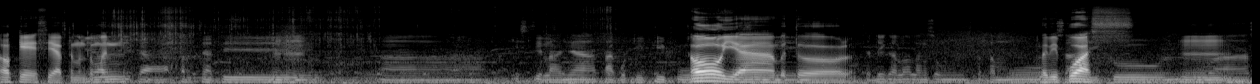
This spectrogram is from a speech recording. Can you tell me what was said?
Oke, siap teman-teman. tidak terjadi eh, istilahnya takut ditipu Oh iya, betul. jadi kalau langsung ketemu Lebih puas. ikut, Hmm, puas.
